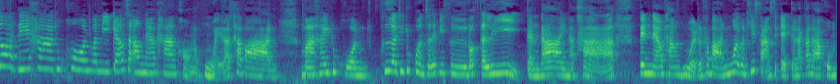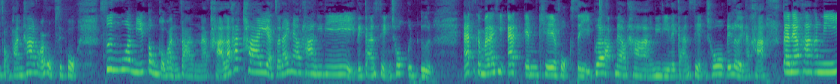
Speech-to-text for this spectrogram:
สวัสดีค่ะทุกคนวันนี้แก้วจะเอาแนวทางของหวยรัฐบาล มาให้ทุกคนเพื่อที่ทุกคนจะได้ไปซื้อลอตเตอรี่กันได้นะคะ เป็นแนวทางหวยรัฐบาลงวดวันที่ 31 กรกฎาคม 2566 ซึ่งงวดนี้ตรงกับวันจันทร์นะคะ แล้วถ้าใครอยากจะได้แนวทางดีๆ ในการเสี่ยงโชคอื่นๆ แอดกันมาได้ที่แอด @mk64 เพื่อรับแนวทางดีๆ ในการเสี่ยงโชคได้เลยนะคะ แต่แนวทางอันนี้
